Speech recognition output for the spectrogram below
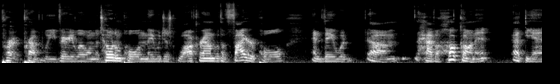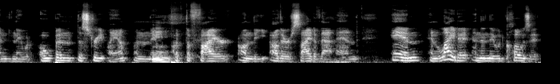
pr- probably very low on the totem pole and they would just walk around with a fire pole and they would um, have a hook on it at the end and they would open the street lamp and they would put the fire on the other side of that end in and light it and then they would close it.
